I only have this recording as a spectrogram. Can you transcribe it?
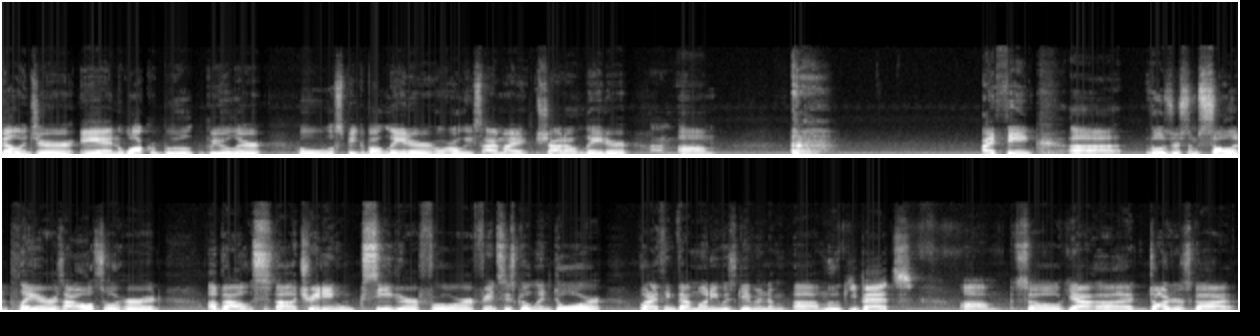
Bellinger and Walker Buehler, who we'll speak about later, or at least I might shout out later. Um, Um, I think uh, those are some solid players. I also heard about uh, trading Seager for Francisco Lindor, but I think that money was given to uh, Mookie Betts. Um, so yeah, uh, Dodgers got,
